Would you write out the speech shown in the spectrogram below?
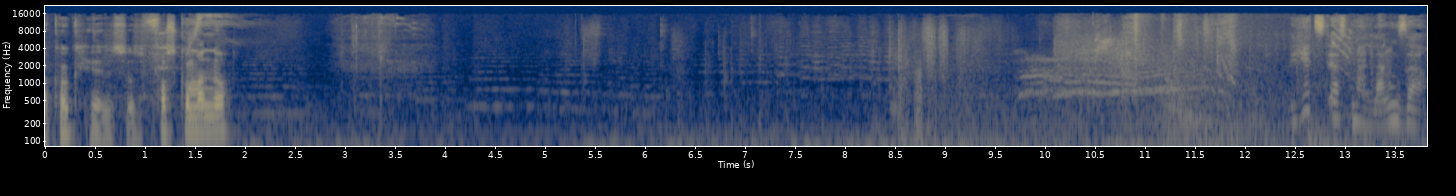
Ah, guck, hier ist das Voss-Kommando. Jetzt erstmal langsam.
